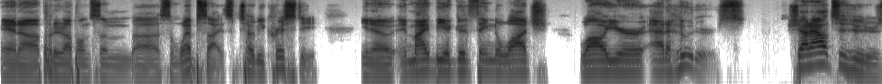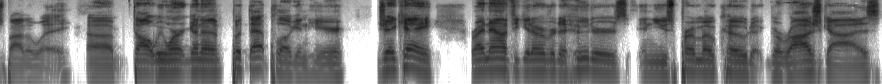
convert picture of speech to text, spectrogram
and uh, put it up on some uh, some websites. Toby Christie, you know, it might be a good thing to watch while you're at a Hooters. Shout out to Hooters, by the way. Uh, thought we weren't gonna put that plug in here. JK, right now, if you get over to Hooters and use promo code Garage Guys,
